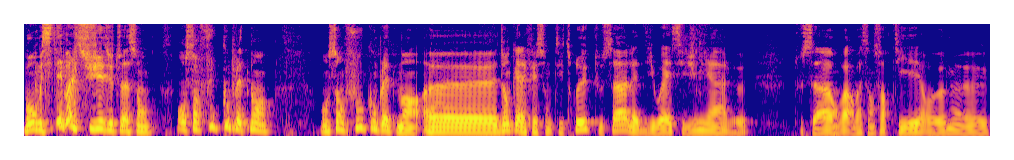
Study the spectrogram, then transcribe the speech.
Bon, mais c'était pas le sujet de toute façon. On s'en fout complètement. On s'en fout complètement. Euh, donc elle a fait son petit truc, tout ça. Elle a dit ouais, c'est génial, euh, tout ça. On va, on va s'en sortir. Euh, me-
